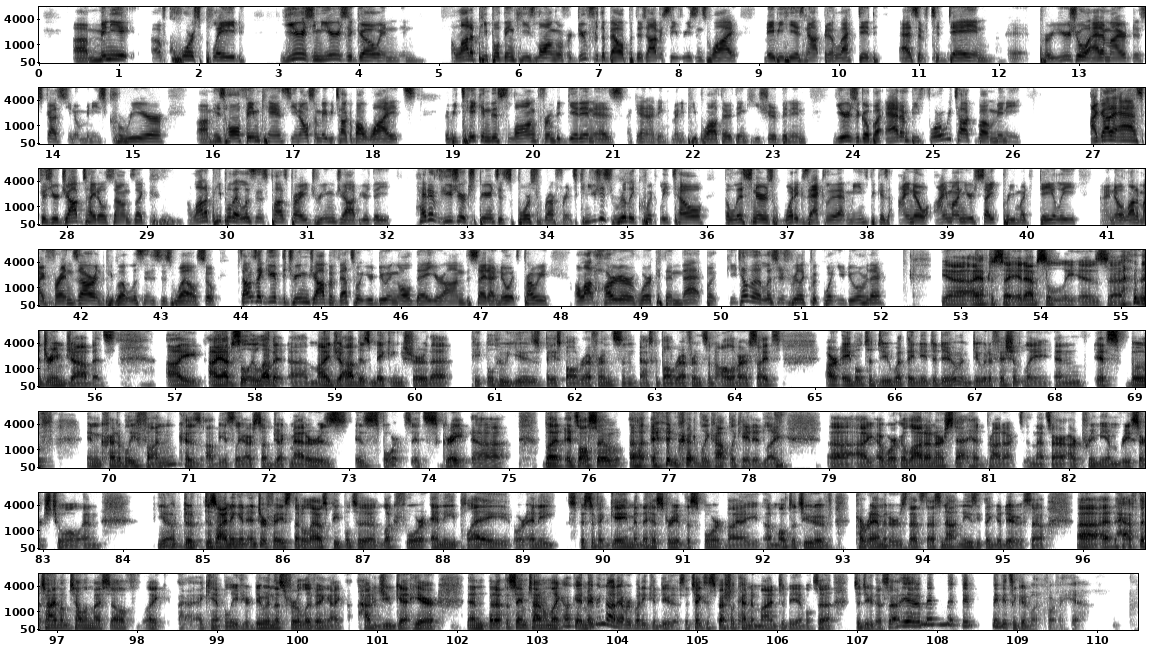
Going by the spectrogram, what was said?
Uh, Minnie, of course, played years and years ago, and, and a lot of people think he's long overdue for the belt, but there's obviously reasons why maybe he has not been elected as of today. And uh, per usual, Adam Meyer discuss, you know, Minnie's career, um, his Hall of Fame candidacy, and also maybe talk about why it's maybe taken this long for him to get in. As again, I think many people out there think he should have been in years ago. But Adam, before we talk about Minnie, I gotta ask because your job title sounds like a lot of people that listen to this pod's probably dream job. You're the head of user experience at Sports Reference. Can you just really quickly tell the listeners what exactly that means? Because I know I'm on your site pretty much daily. I know a lot of my friends are, and the people that listen to this as well. So sounds like you have the dream job. If that's what you're doing all day, you're on the site. I know it's probably a lot harder work than that, but can you tell the listeners really quick what you do over there? Yeah, I have to say it absolutely is uh, the dream job. It's I I absolutely love it. Uh, my job is making sure that people who use baseball reference and basketball reference and all of our sites are able to do what they need to do and do it efficiently. And it's both incredibly fun because obviously our subject matter is is sports. It's great uh, but it's also uh, incredibly complicated. Like uh, I, I, work a lot on our StatHead product and that's our, our premium research tool. And you know de- designing an interface that allows people to look for any play or any specific game in the history of the sport by a multitude of parameters that's that's not an easy thing to do. So uh, half the time i'm telling myself like i can't believe you're doing this for a living. I, how did you get here? And but at the same time i'm like okay maybe not everybody could do this. It takes a special kind of mind to be able to to do this. Uh, yeah maybe, maybe, maybe it's a good one for me. Yeah.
